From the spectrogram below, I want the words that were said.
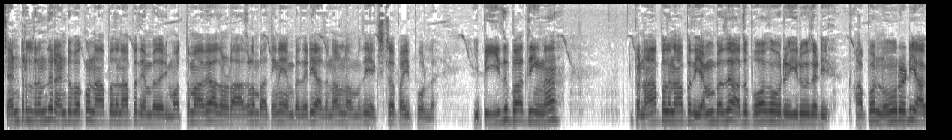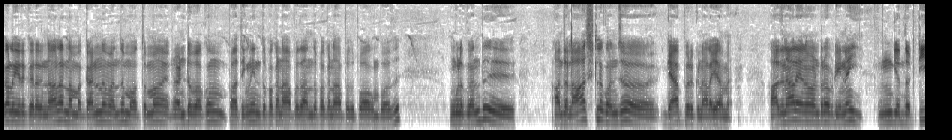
சென்ட்ரல்ல இருந்து ரெண்டு பக்கம் நாற்பது நாற்பது எண்பது அடி. மொத்தமாகவே அதனோட அகலம் பார்த்தீங்கன்னா எண்பது அடி. அதனால நம்ம வந்து எக்ஸ்ட்ரா பைப் போடல. இப்போ இது பார்த்தீங்கன்னா இப்போ நாற்பது நாற்பது எண்பது அது போக ஒரு இருபது அடி. அப்போ நூறு அடி அகலம் இருக்கிறதுனால நம்ம கன்று வந்து மொத்தமாக ரெண்டு பக்கம் பார்த்தீங்கன்னா இந்த பக்கம் நாற்பது அந்த பக்கம் நாற்பது போகும்போது உங்களுக்கு வந்து அந்த லாஸ்ட்டில் கொஞ்சம் கேப் இருக்குது நலையாம அதனால என்ன பண்ணுறோம் அப்படின்னா இங்கே இந்த டீ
